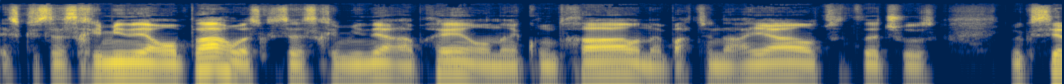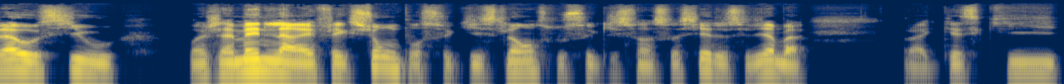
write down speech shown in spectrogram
est-ce que ça se rémunère en part ou est-ce que ça se rémunère après en un contrat, en un partenariat, en tout un tas de choses? Donc c'est là aussi où moi j'amène la réflexion pour ceux qui se lancent ou ceux qui sont associés de se dire, bah, voilà, qu'est-ce qui,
